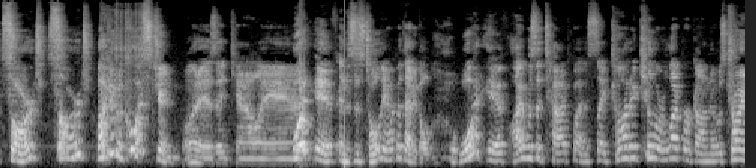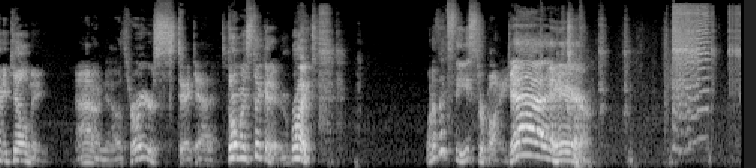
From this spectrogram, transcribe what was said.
Sarge, Sarge, I got a question. What is it, Callahan? What if, and this is totally hypothetical, what if I was attacked by a psychotic killer leprechaun that was trying to kill me? I don't know. Throw your stick at it. Throw my stick at it. Right. What if it's the Easter Bunny? Get out of here!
